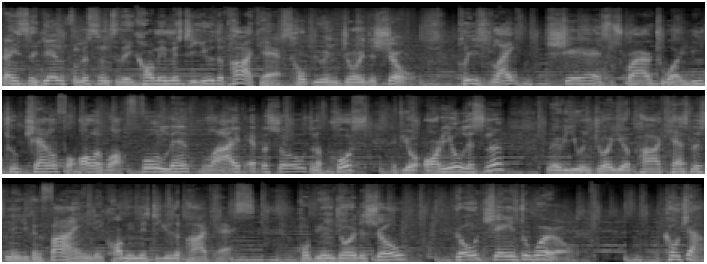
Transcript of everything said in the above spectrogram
Thanks again for listening to the Call Me Mr. You, the podcast. Hope you enjoyed the show. Please like, share, and subscribe to our YouTube channel for all of our full length live episodes. And of course, if you're an audio listener, wherever you enjoy your podcast listening, you can find They Call Me Mr. You, the podcast. Hope you enjoyed the show. Go change the world. Coach out.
